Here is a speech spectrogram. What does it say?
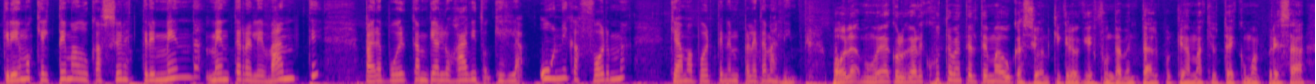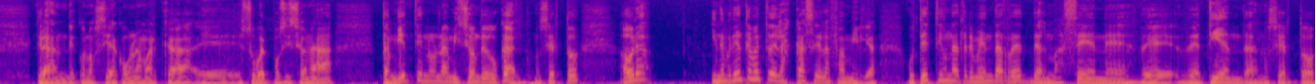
Creemos que el tema educación es tremendamente relevante para poder cambiar los hábitos, que es la única forma que vamos a poder tener un planeta más limpio. Paola, me voy a colgar justamente el tema de educación, que creo que es fundamental, porque además que ustedes como empresa grande, conocida como una marca eh, súper posicionada, también tienen una misión de educar, ¿no es cierto? Ahora, independientemente de las casas y de la familia, usted tiene una tremenda red de almacenes, de, tiendas, ¿no es cierto?,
